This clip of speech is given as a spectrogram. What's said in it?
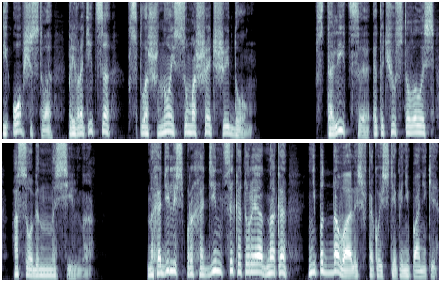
и общество превратится в сплошной сумасшедший дом. В столице это чувствовалось особенно сильно. Находились проходимцы, которые, однако, не поддавались в такой степени панике.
